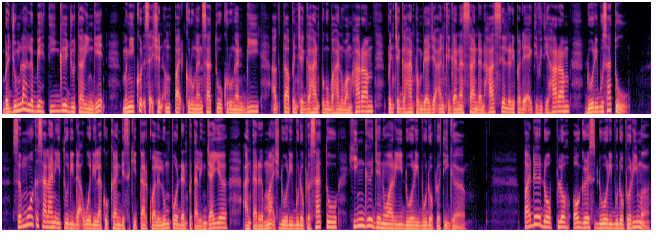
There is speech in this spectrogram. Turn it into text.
berjumlah lebih 3 juta ringgit mengikut Seksyen 4 Kurungan 1 Kurungan B Akta Pencegahan Pengubahan Wang Haram, Pencegahan Pembiayaan Keganasan dan Hasil daripada Aktiviti Haram 2001. Semua kesalahan itu didakwa dilakukan di sekitar Kuala Lumpur dan Petaling Jaya antara Mac 2021 hingga Januari 2023. Pada 20 Ogos 2025,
